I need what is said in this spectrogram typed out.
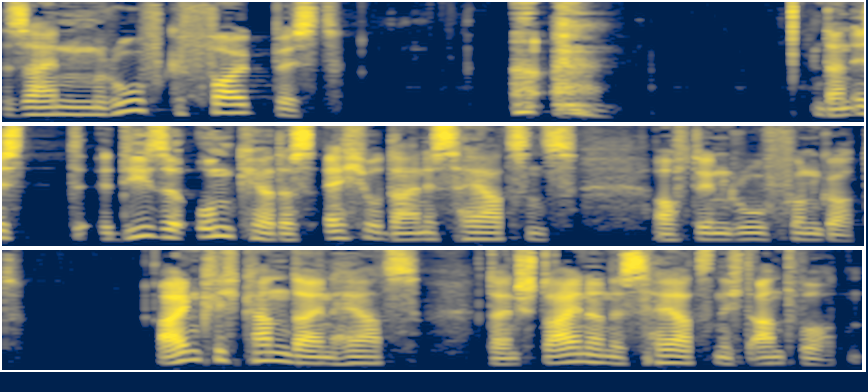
seinem Ruf gefolgt bist, dann ist diese Umkehr das Echo deines Herzens auf den Ruf von Gott. Eigentlich kann dein Herz, dein steinernes Herz nicht antworten.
